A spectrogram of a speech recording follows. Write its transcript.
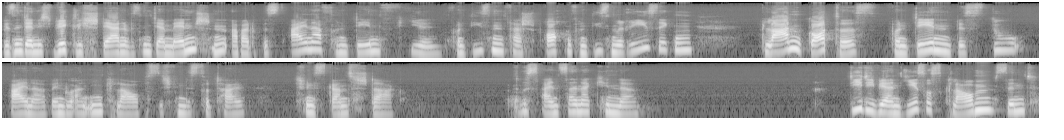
Wir sind ja nicht wirklich Sterne, wir sind ja Menschen, aber du bist einer von den vielen, von diesen versprochen, von diesem riesigen Plan Gottes, von denen bist du einer, wenn du an ihn glaubst. Ich finde es total, ich finde es ganz stark. Du bist eins seiner Kinder. Die, die wir an Jesus glauben, sind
